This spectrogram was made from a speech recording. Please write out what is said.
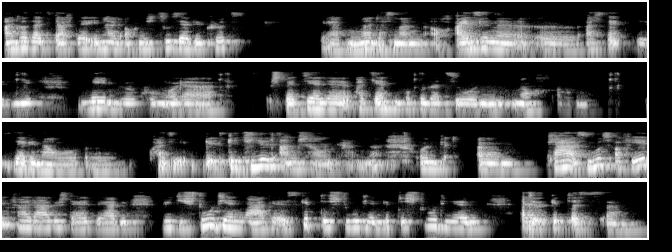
Andererseits darf der Inhalt auch nicht zu sehr gekürzt werden, ne? dass man auch einzelne äh, Aspekte wie Nebenwirkungen oder spezielle Patientenpopulationen noch ähm, sehr genau äh, quasi gezielt anschauen kann. Ne? Und ähm, klar, es muss auf jeden Fall dargestellt werden, wie die Studienlage ist. Gibt es Studien? Gibt es Studien? Also gibt es ähm,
